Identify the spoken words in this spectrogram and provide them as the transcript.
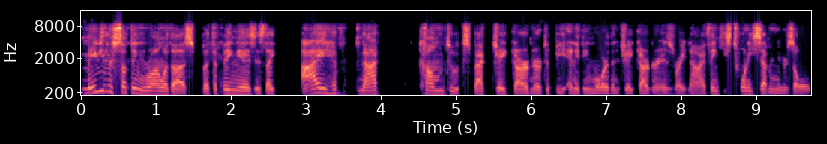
maybe there's something wrong with us, but the thing is, is like I have not come to expect Jake Gardiner to be anything more than Jake Gardiner is right now. I think he's 27 years old.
